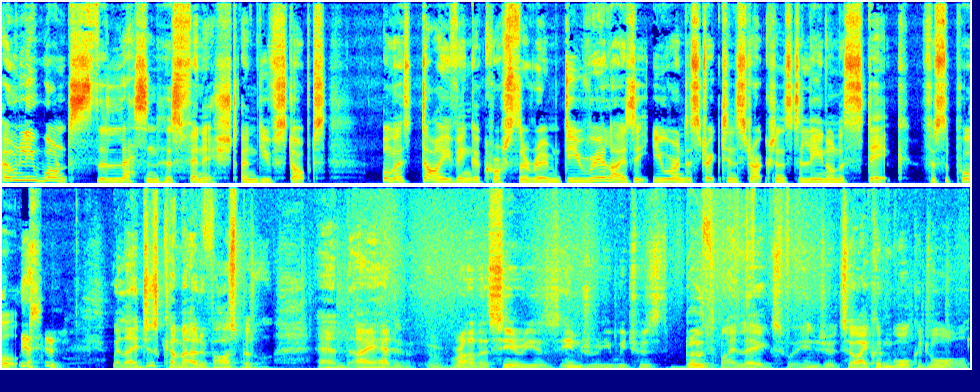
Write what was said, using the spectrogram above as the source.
Only once the lesson has finished and you've stopped almost diving across the room, do you realise that you were under strict instructions to lean on a stick for support? well, I just come out of hospital and I had a rather serious injury, which was both my legs were injured, so I couldn't walk at all.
